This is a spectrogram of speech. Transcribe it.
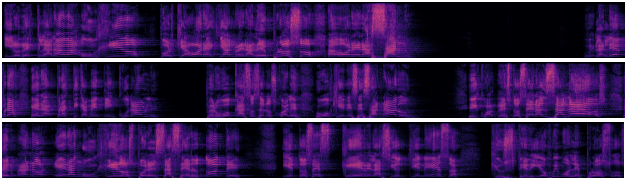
y lo declaraba ungido porque ahora ya no era leproso, ahora era sano. La lepra era prácticamente incurable, pero hubo casos en los cuales hubo quienes se sanaron. Y cuando estos eran sanados, hermano, eran ungidos por el sacerdote. Y entonces, ¿qué relación tiene esa? Que usted y yo fuimos leprosos.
